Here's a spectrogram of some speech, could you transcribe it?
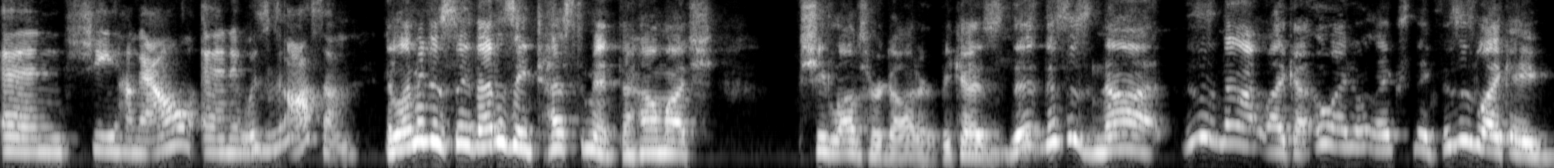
and she hung out, and it was Mhm. awesome. And let me just say that is a testament to how much she loves her daughter because this, this is not this is not like a oh I don't like snakes. This is like a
